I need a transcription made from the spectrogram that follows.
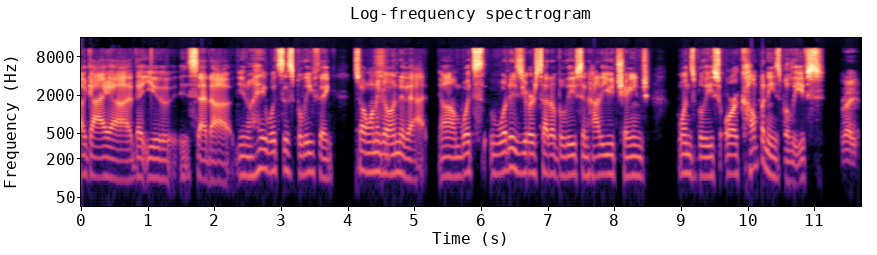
a guy uh, that you said uh, you know hey what's this belief thing so I want to go into that um, what's what is your set of beliefs and how do you change one's beliefs or a company's beliefs right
